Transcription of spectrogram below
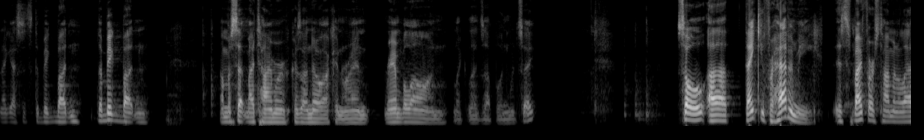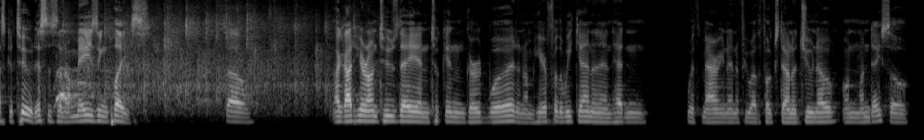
I guess it's the big button. The big button. I'm gonna set my timer because I know I can ran, ramble on, like Led Zeppelin would say. So uh, thank you for having me. It's my first time in Alaska too. This is an amazing place. So I got here on Tuesday and took in Girdwood, and I'm here for the weekend, and then heading with Marion and a few other folks down to Juneau on Monday. So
